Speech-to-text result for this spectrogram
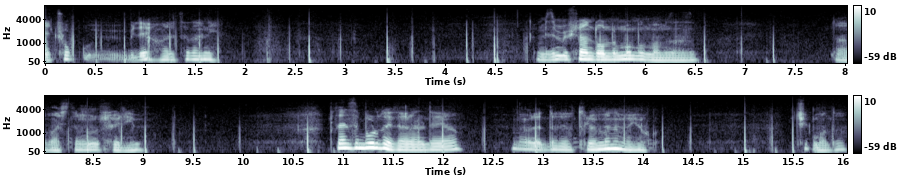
Ya çok bir de haritada hani bizim üç tane dondurma bulmamız lazım. Daha baştan onu söyleyeyim. Bir tanesi buradaydı herhalde ya. Öyle de hatırlıyorum ben ama yok. Çıkmadı.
